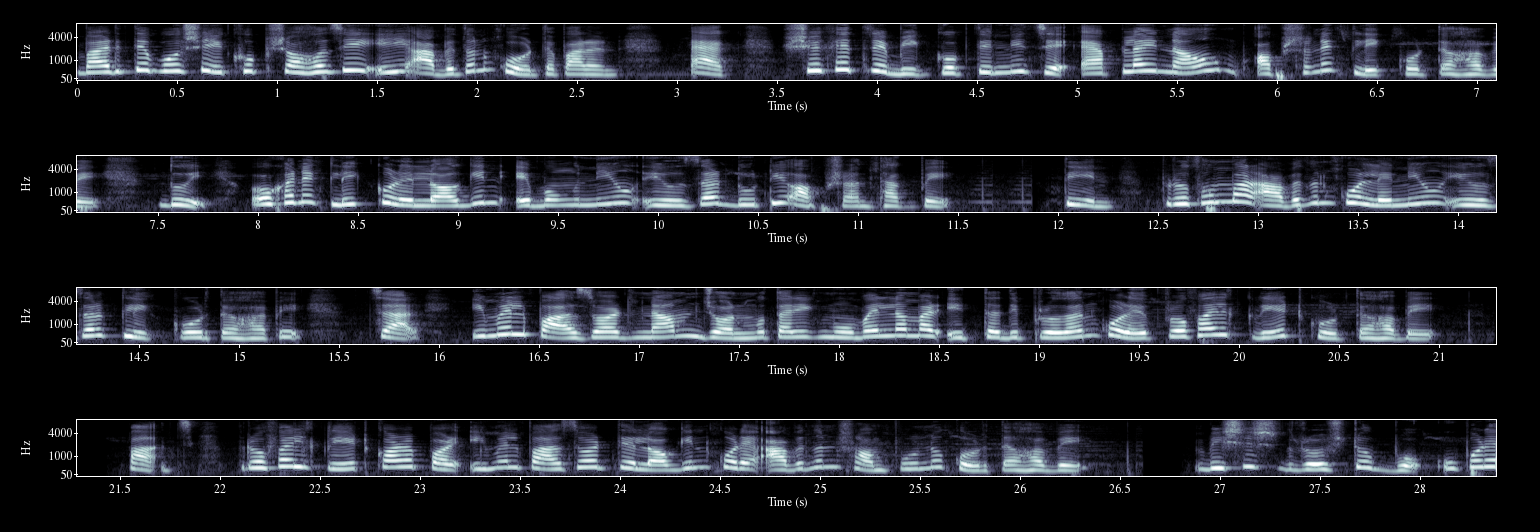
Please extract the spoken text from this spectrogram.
বাড়িতে বসে খুব সহজেই এই আবেদন করতে পারেন। এক, সেক্ষেত্রে বিজ্ঞপ্তির নিচে অ্যাপ্লাই নাও অপশানে ক্লিক করতে হবে। দুই, ওখানে ক্লিক করে লগ এবং নিউ ইউজার দুটি অপশান থাকবে। তিন, প্রথমবার আবেদন করলে নিউ ইউজার ক্লিক করতে হবে। চার ইমেল পাসওয়ার্ড নাম, জন্ম তারিখ মোবাইল নাম্বার ইত্যাদি প্রদান করে প্রোফাইল ক্রিয়েট করতে হবে। পাঁচ। প্রোফাইল ক্রিয়েট করার পর ইমেল পাসওয়ার্ড দিয়ে লগ করে আবেদন সম্পূর্ণ করতে হবে। বিশেষ দ্রষ্টব্য, উপরে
